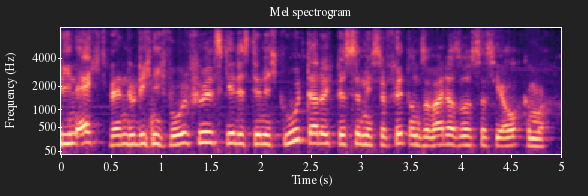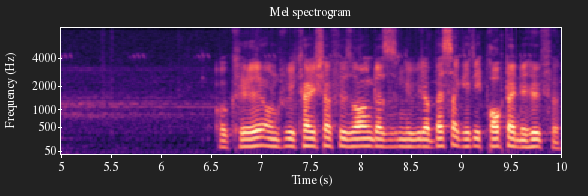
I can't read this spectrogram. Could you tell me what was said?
Wie in echt, wenn du dich nicht wohlfühlst, geht es dir nicht gut, dadurch bist du nicht so fit und so weiter, so ist das hier auch gemacht. Okay, und wie kann ich dafür sorgen, dass es mir wieder besser geht? Ich brauche deine Hilfe.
